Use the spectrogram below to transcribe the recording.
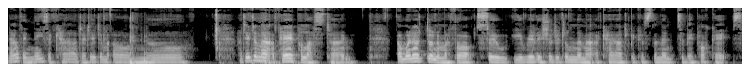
Now then, these are card. I did them. Oh, no. I did them out of paper last time. And when I'd done them, I thought, Sue, you really should have done them out of card because they're meant to be pockets.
